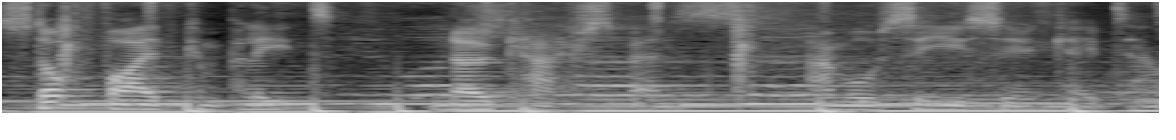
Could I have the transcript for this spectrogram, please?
Stop five complete, no cash spent, and we'll see you soon, Cape Town.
